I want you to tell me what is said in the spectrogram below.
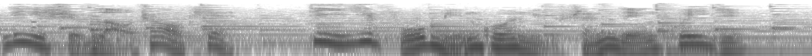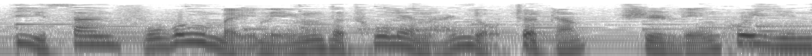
历史老照片，第一幅民国女神林徽因，第三幅翁美玲的初恋男友。这张是林徽因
